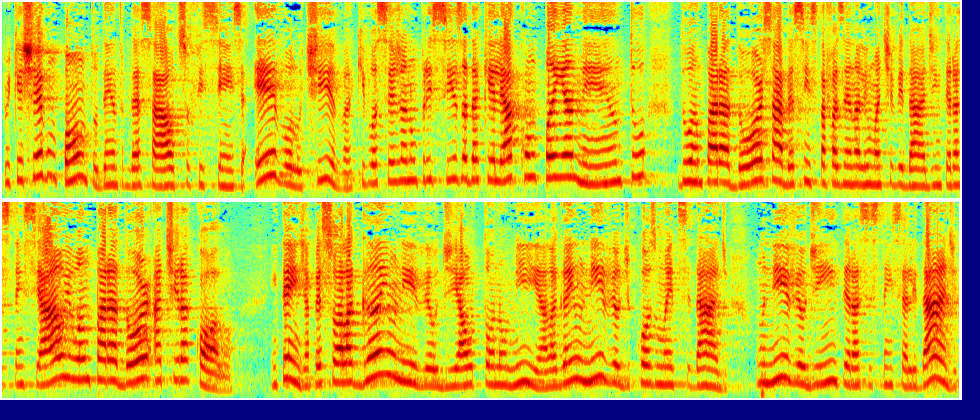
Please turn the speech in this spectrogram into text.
Porque chega um ponto dentro dessa autossuficiência evolutiva que você já não precisa daquele acompanhamento do amparador, sabe? Assim, você está fazendo ali uma atividade interassistencial e o amparador atira colo. Entende? A pessoa ela ganha um nível de autonomia, ela ganha um nível de cosmoeticidade, um nível de interassistencialidade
